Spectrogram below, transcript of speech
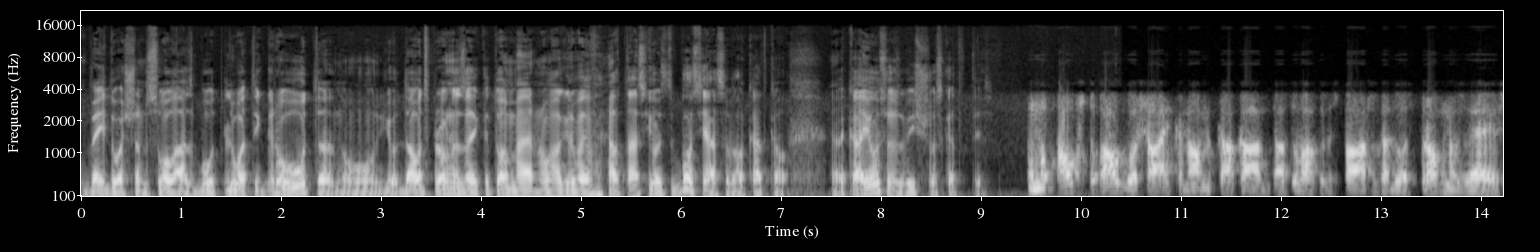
veidošana solās būt ļoti grūta, nu, jo daudz prognozēja, ka tomēr nu, agri vai vēl tās jostas būs jāsavelk atkal. Kā jūs uz visu šo skatāties? Nu, augstu augošā ekonomikā, kāda tā tuvākajos pāris gados prognozējas,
